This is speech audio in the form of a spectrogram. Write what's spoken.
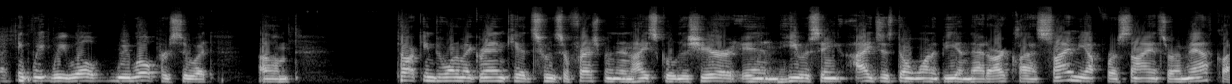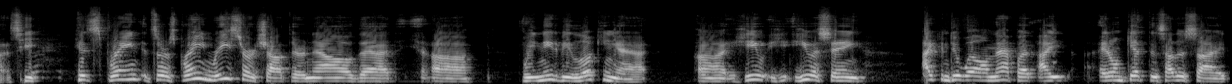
I think we, we will, we will pursue it. Um, talking to one of my grandkids who's a freshman in high school this year, and he was saying, I just don't want to be in that art class. Sign me up for a science or a math class. He, his brain, there's brain research out there now that, uh, we need to be looking at. Uh, he, he, he was saying, I can do well on that, but I, I don't get this other side.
